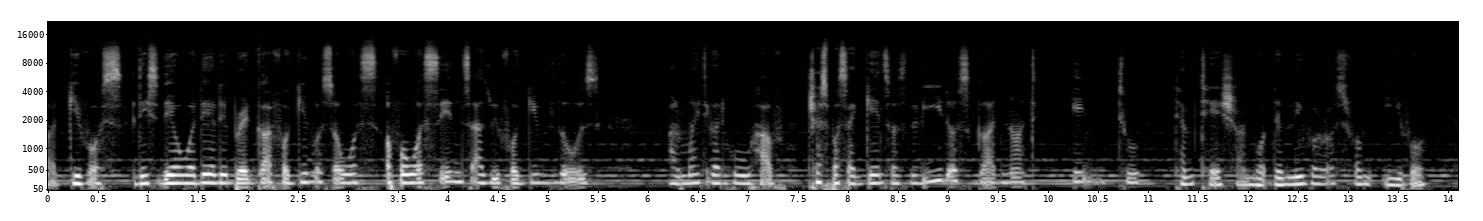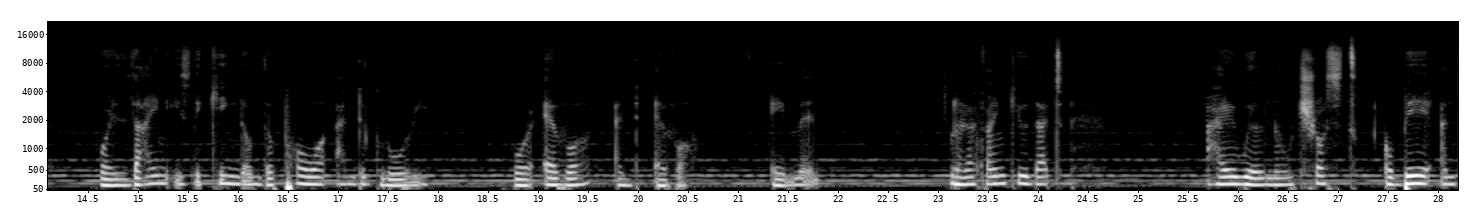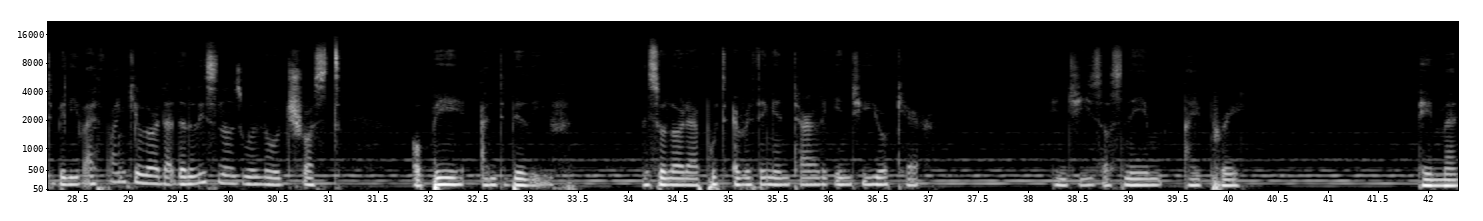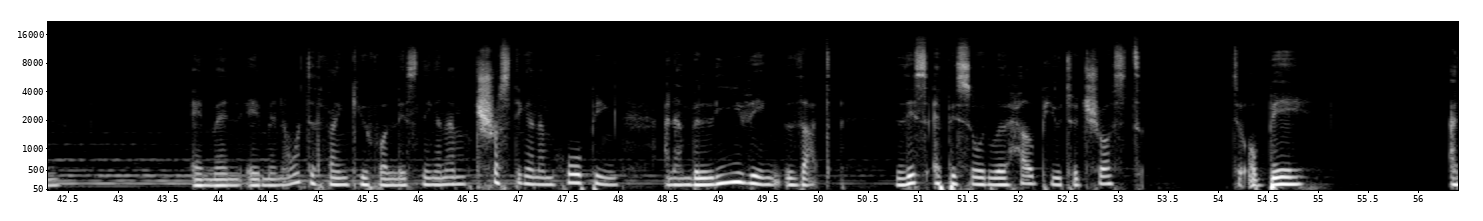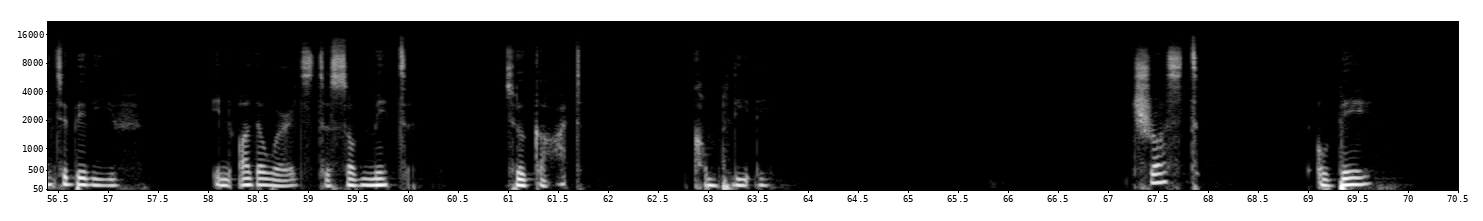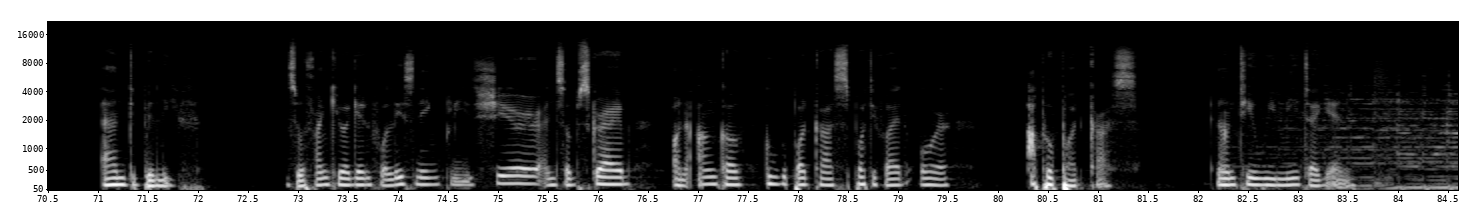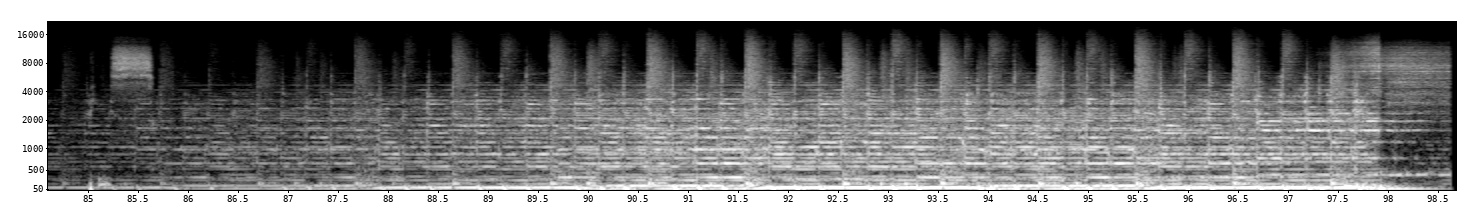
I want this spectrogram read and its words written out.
God, give us this day our daily bread. God, forgive us of our sins as we forgive those, Almighty God, who have trespassed against us. Lead us, God, not into temptation, but deliver us from evil. For thine is the kingdom, the power, and the glory forever and ever. Amen. Lord, I thank you that I will now trust, obey, and believe. I thank you, Lord, that the listeners will now trust, obey, and believe. And so, Lord, I put everything entirely into your care. In Jesus' name I pray. Amen. Amen. Amen. I want to thank you for listening, and I'm trusting and I'm hoping and I'm believing that this episode will help you to trust, to obey, and to believe. In other words, to submit to God completely. Trust, obey, and believe. So, thank you again for listening. Please share and subscribe on Anchor, Google Podcasts, Spotify, or Apple Podcasts. And until we meet again, peace.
